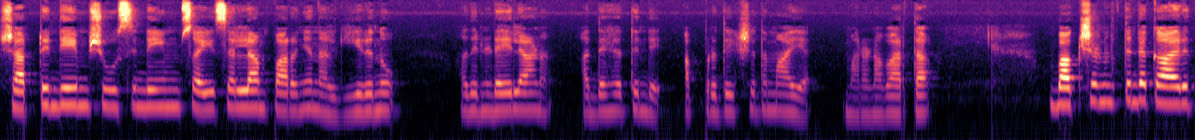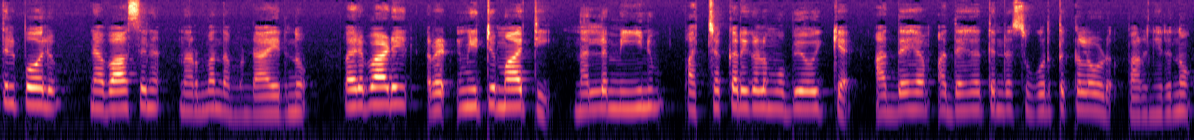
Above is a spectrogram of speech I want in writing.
ഷർട്ടിന്റെയും ഷൂസിന്റെയും സൈസെല്ലാം പറഞ്ഞു നൽകിയിരുന്നു. അതിനിടയിലാണ് അദ്ദേഹത്തിന്റെ അപ്രതീക്ഷിതമായ മരണവാർത്ത. ഭക്ഷണത്തിന്റെ കാര്യത്തിൽ പോലും നവാസിന് നിർബന്ധമുണ്ടായിരുന്നു. പരിപാടിയിൽ റെഡ് മീറ്റ് മാറ്റി നല്ല മീനും പച്ചക്കറികളും ഉപയോഗിക്കാൻ അദ്ദേഹം അദ്ദേഹത്തിന്റെ സുഹൃത്തുക്കളോട് പറഞ്ഞിരുന്നു.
